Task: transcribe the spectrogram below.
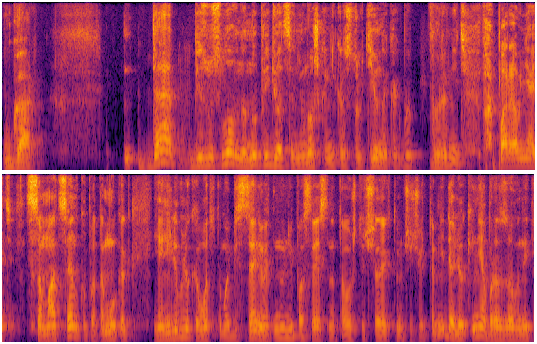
угар. Да, безусловно, ну придется немножко неконструктивно как бы выровнять, поравнять самооценку, потому как я не люблю кого-то там обесценивать, ну непосредственно того, что человек там чуть-чуть там недалекий, необразованный,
